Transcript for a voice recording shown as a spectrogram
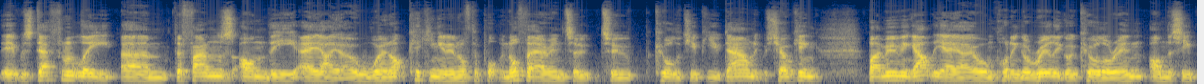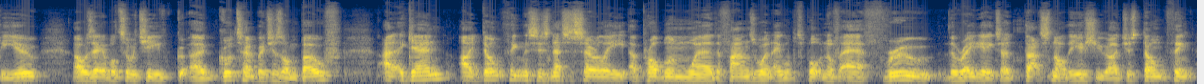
it was definitely um, the fans on the AIO were not kicking in enough to put enough air in to, to cool the GPU down. It was choking. By moving out the AIO and putting a really good cooler in on the CPU, I was able to achieve uh, good temperatures on both. Again, I don't think this is necessarily a problem where the fans weren't able to put enough air through the radiator. That's not the issue. I just don't think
